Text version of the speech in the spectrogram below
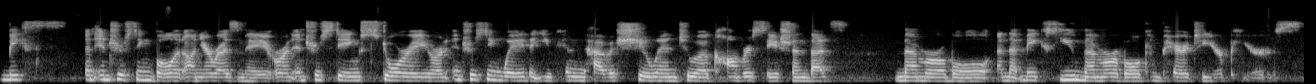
makes an interesting bullet on your resume or an interesting story or an interesting way that you can have a shoe into a conversation that's memorable and that makes you memorable compared to your peers.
